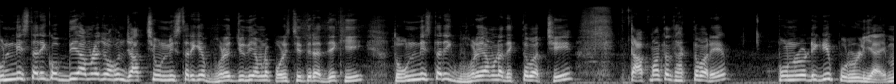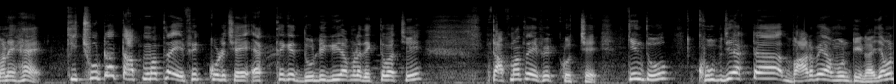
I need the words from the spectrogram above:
উনিশ তারিখ অবধি আমরা যখন যাচ্ছি, উনিশ তারিখে ভোরের যদি আমরা পরিস্থিতিটা দেখি, তো উনিশ তারিখ ভোরে আমরা দেখতে পাচ্ছি তাপমাত্রা থাকতে পারে পনেরো ডিগ্রি পুরুলিয়ায়। মানে হ্যাঁ কিছুটা তাপমাত্রা এফেক্ট করেছে, এক থেকে দু ডিগ্রি আমরা দেখতে পাচ্ছি। তাপমাত্রা এফেক্ট করছে। কিন্তু খুব যে একটা বাড়বে এমনটি নয়। যেমন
